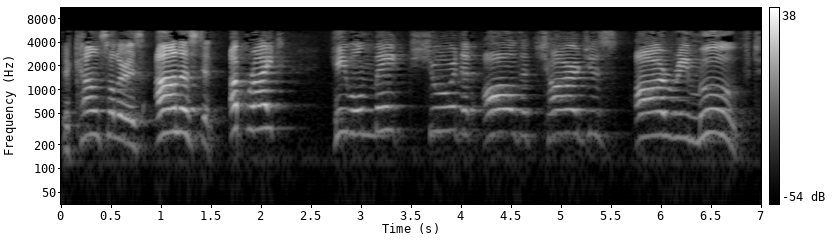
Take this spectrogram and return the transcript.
the counselor is honest and upright, he will make sure that all the charges are removed.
